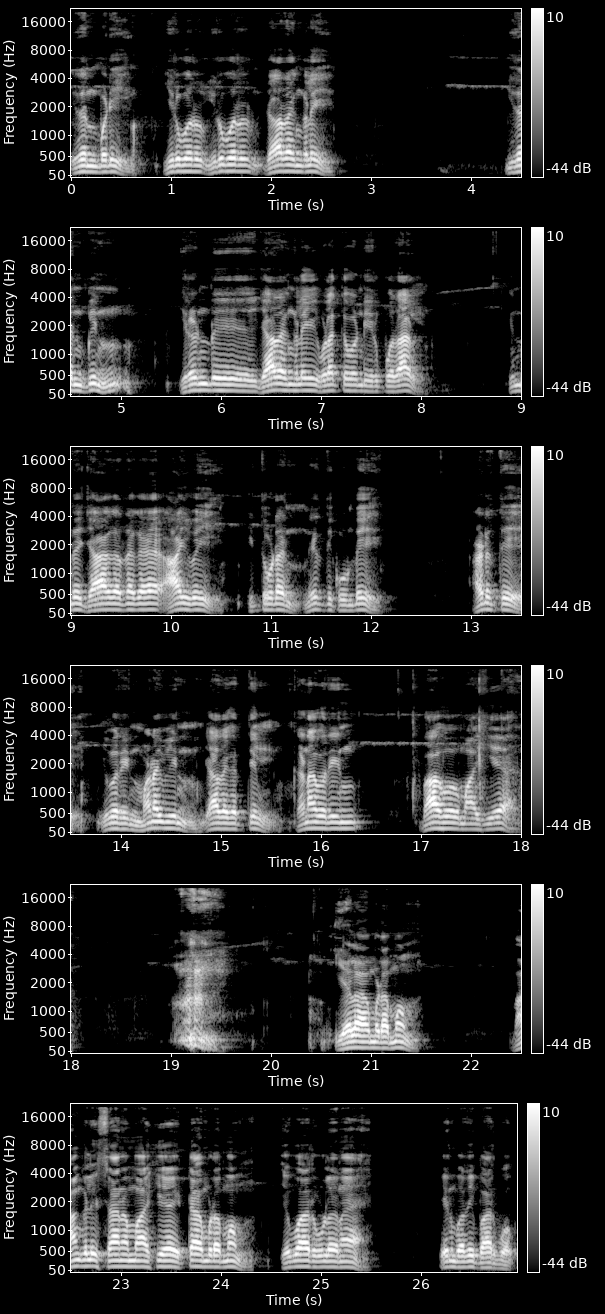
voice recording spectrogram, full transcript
இதன்படி இருவர் இருவர் ஜாதகங்களை இதன்பின் இரண்டு ஜாதகங்களை விளக்க வேண்டி இருப்பதால் இந்த ஜாதக ஆய்வை இத்துடன் நிறுத்தி கொண்டு அடுத்து இவரின் மனைவியின் ஜாதகத்தில் கணவரின் பாகவமாகிய ஏழாம் இடமும் மாங்கலிஸ்தானமாகிய எட்டாம் இடமும் எவ்வாறு உள்ளன என்பதை பார்ப்போம்.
